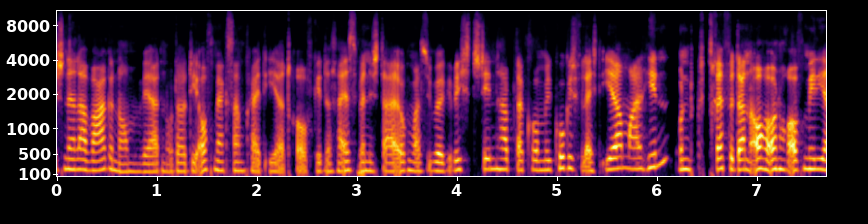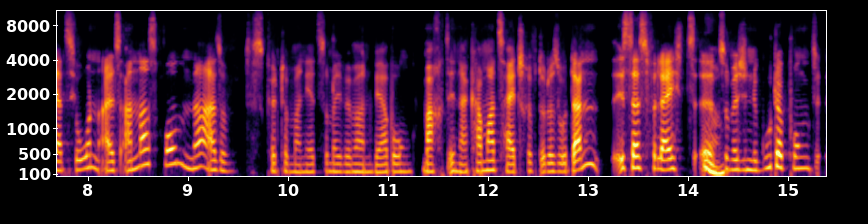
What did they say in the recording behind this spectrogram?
schneller wahrgenommen werden oder die Aufmerksamkeit eher drauf geht. Das heißt, wenn ich da irgendwas über Gericht stehen habe, da komme, gucke ich vielleicht eher mal hin und treffe dann auch, auch noch auf Mediation als andersrum. Ne? Also das könnte man jetzt zum Beispiel, wenn man Werbung macht in einer Kammerzeitschrift oder so, dann ist das vielleicht äh, ja. zum Beispiel ein guter Punkt,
